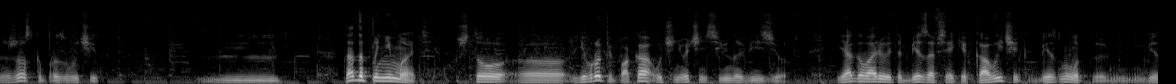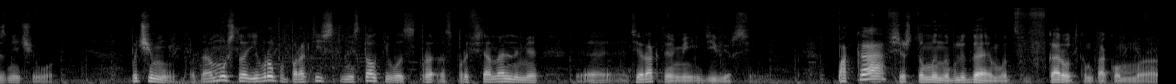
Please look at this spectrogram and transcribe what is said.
жестко прозвучит. Надо понимать, что э, Европе пока очень-очень сильно везет. Я говорю это безо всяких кавычек, без, ну вот, э, без ничего. Почему? Потому что Европа практически не сталкивалась с, про- с профессиональными э, терактами и диверсиями. Пока все, что мы наблюдаем вот в коротком таком э,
